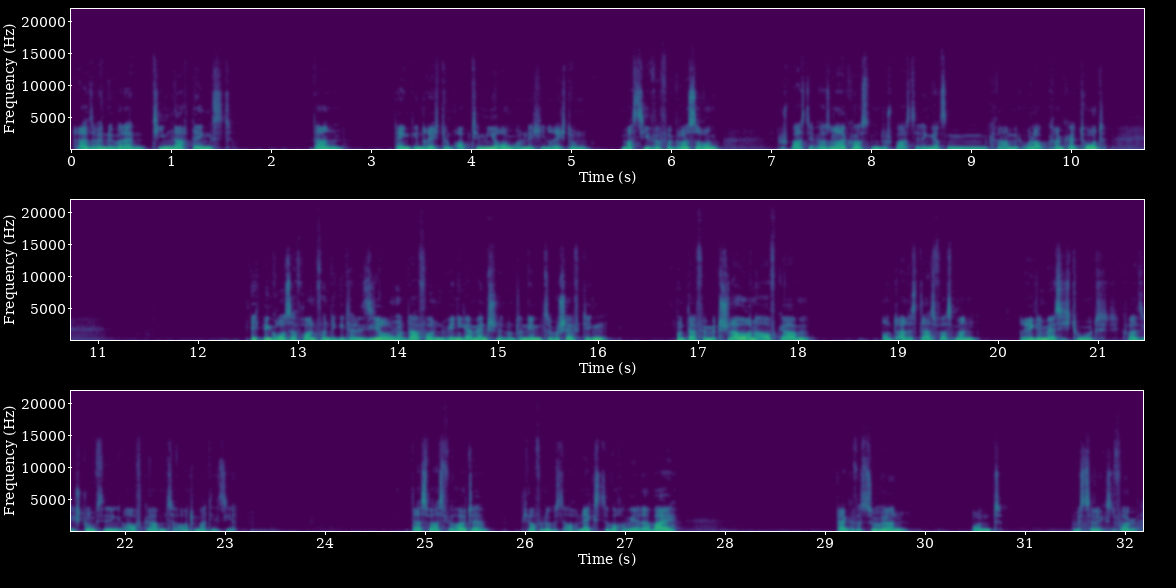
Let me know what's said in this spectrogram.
Also wenn du über dein Team nachdenkst, dann denk in Richtung Optimierung und nicht in Richtung massive Vergrößerung. Du sparst dir Personalkosten, du sparst dir den ganzen Kram mit Urlaub, Krankheit, Tod. Ich bin großer Freund von Digitalisierung und davon, weniger Menschen in Unternehmen zu beschäftigen und dafür mit schlaueren Aufgaben und alles das, was man regelmäßig tut, quasi stumpfsinnigen Aufgaben zu automatisieren. Das war's für heute. Ich hoffe, du bist auch nächste Woche wieder dabei. Danke fürs Zuhören und bis zur nächsten Folge.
